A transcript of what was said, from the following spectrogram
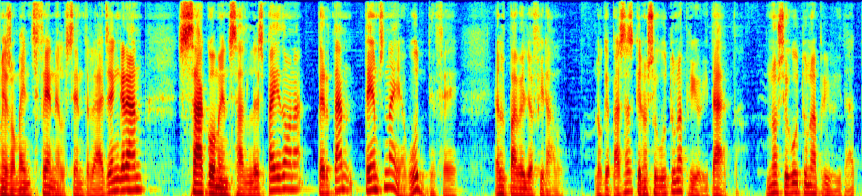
més o menys fent el centre de la gent gran, s'ha començat l'espai dona, per tant, temps n'hi ha hagut de fer el pavelló firal. El que passa és que no ha sigut una prioritat. No ha sigut una prioritat.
